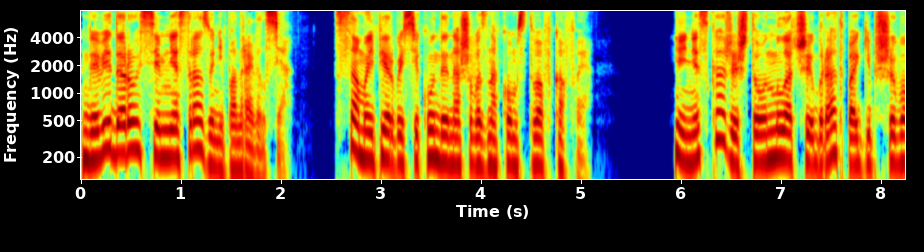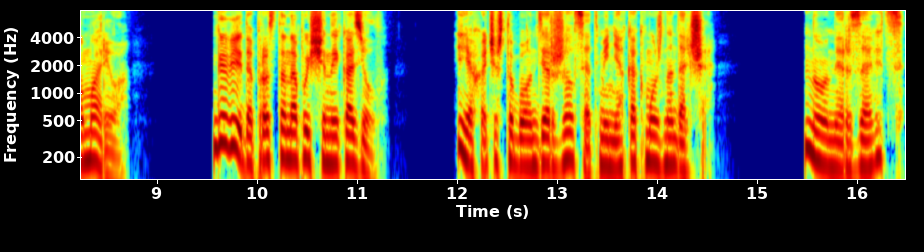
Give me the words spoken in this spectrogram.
Гавида Росси мне сразу не понравился с самой первой секунды нашего знакомства в кафе. И не скажешь, что он младший брат погибшего Марио. Гвида просто напыщенный козел. Я хочу, чтобы он держался от меня как можно дальше. Но мерзавец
